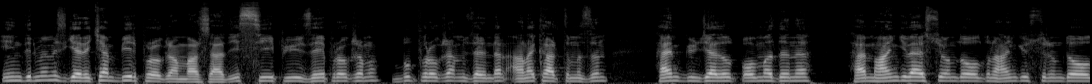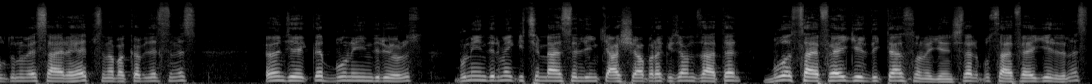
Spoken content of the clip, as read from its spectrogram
indirmemiz gereken bir program var sadece. CPU Z programı. Bu program üzerinden anakartımızın hem güncel olup olmadığını hem hangi versiyonda olduğunu, hangi sürümde olduğunu vesaire hepsine bakabilirsiniz. Öncelikle bunu indiriyoruz. Bunu indirmek için ben size linki aşağı bırakacağım zaten. Bu sayfaya girdikten sonra gençler bu sayfaya girdiniz.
